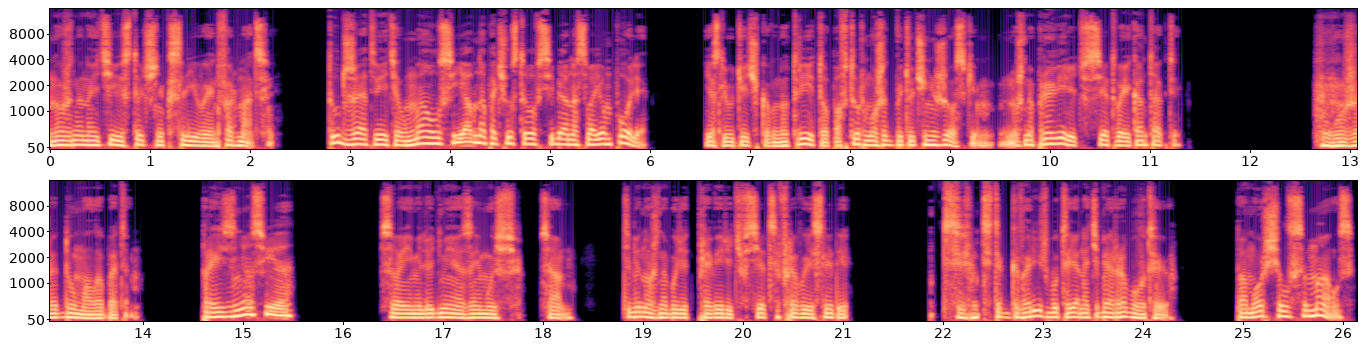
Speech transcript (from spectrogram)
Нужно найти источник слива информации. Тут же ответил Маус, явно почувствовав себя на своем поле. Если утечка внутри, то повтор может быть очень жестким. Нужно проверить все твои контакты. Уже думал об этом. Произнес я. Своими людьми я займусь сам. Тебе нужно будет проверить все цифровые следы. Ты, ты так говоришь, будто я на тебя работаю. Поморщился Маус.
